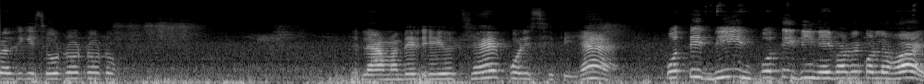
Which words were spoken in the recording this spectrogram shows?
বাজে গেছে, ওঠো ওঠো ওঠো। তাহলে আমাদের এই হচ্ছে পরিস্থিতি হ্যাঁ? প্রতিদিন প্রতিদিন এইভাবে করলে হয়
